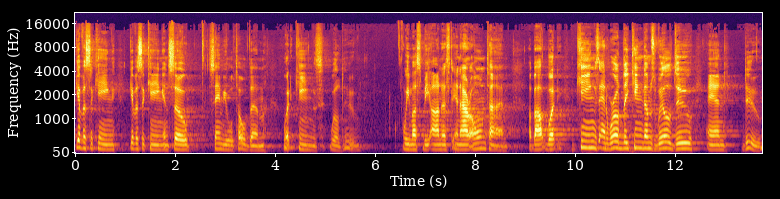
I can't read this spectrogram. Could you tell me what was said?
Give us a king, give us a king. And so Samuel told them what kings will do. We must be honest in our own time about what kings and worldly kingdoms will do and do.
